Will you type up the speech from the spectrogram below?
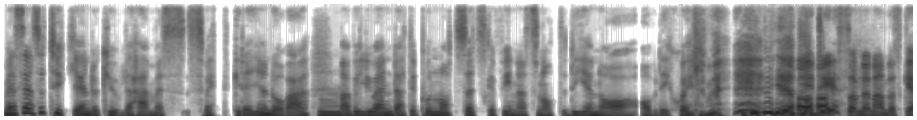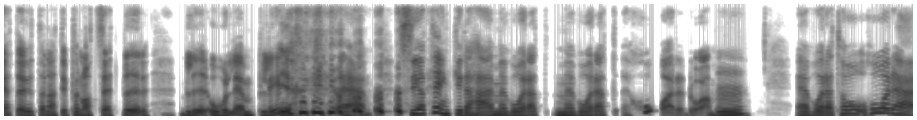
Men sen så tycker jag ändå kul det här med svettgrejen då va. Mm. Man vill ju ändå att det på något sätt ska finnas något DNA av dig själv Ja. i det som den andra ska äta utan att det på något sätt blir, blir olämpligt. Eh, så jag tänker det här med vårat, med vårat hår då. Mm. Eh, vårat hå- hår är,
